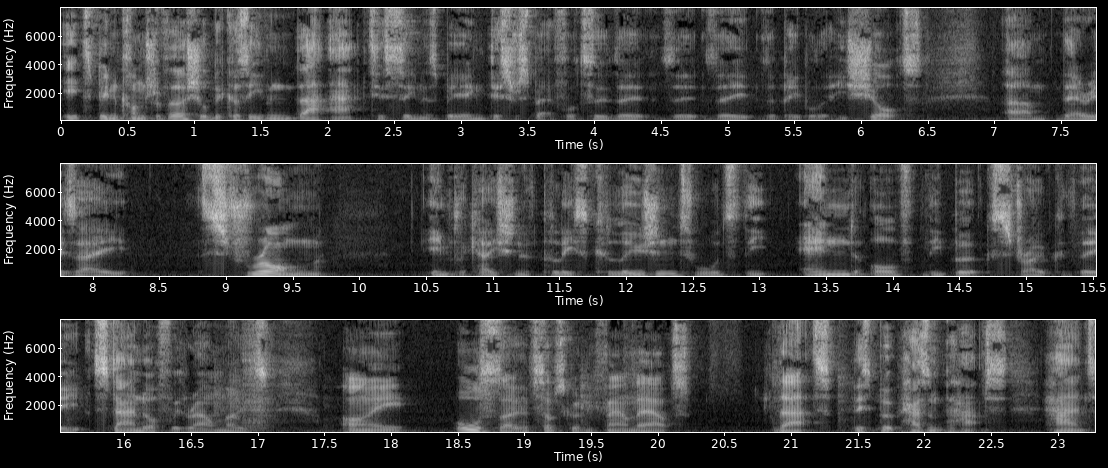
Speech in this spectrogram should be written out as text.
It's been controversial because even that act is seen as being disrespectful to the, the, the, the people that he shot. Um, there is a strong implication of police collusion towards the end of the book stroke the standoff with Raoul Moat. I also have subsequently found out that this book hasn't perhaps had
